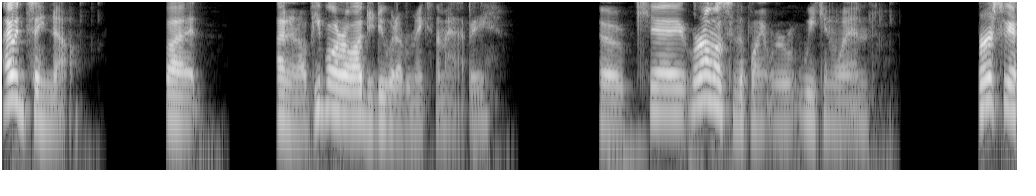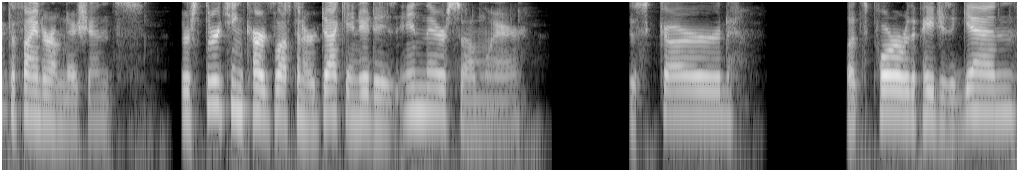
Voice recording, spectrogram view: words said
I would say no, but I don't know. People are allowed to do whatever makes them happy. Okay, we're almost to the point where we can win. First, we have to find our omniscience. There's 13 cards left in our deck, and it is in there somewhere. Discard. Let's pore over the pages again.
